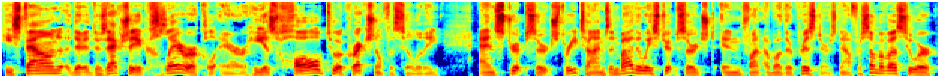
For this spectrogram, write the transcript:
He's found there's actually a clerical error. He is hauled to a correctional facility and strip searched three times. And by the way, strip searched in front of other prisoners. Now, for some of us who are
